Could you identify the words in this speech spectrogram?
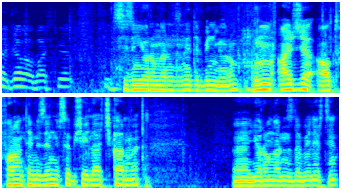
Acaba başka Sizin yorumlarınız nedir bilmiyorum. Bunun ayrıca altı falan temizlenirse bir şeyler çıkar mı? Ee, yorumlarınızı da belirtin.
